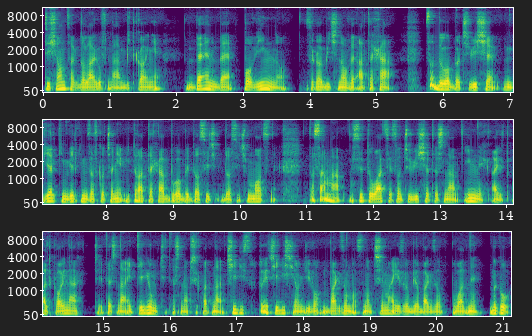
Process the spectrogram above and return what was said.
tysiącach dolarów na bitcoinie, BNB powinno zrobić nowy ATH, co byłoby oczywiście wielkim, wielkim zaskoczeniem i to ATH byłoby dosyć, dosyć mocne. Ta sama sytuacja jest oczywiście też na innych altcoinach, czy też na Ethereum, czy też na przykład na Chilis, które Chilis się dziwą bardzo mocno trzyma i zrobił bardzo ładny ruch.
